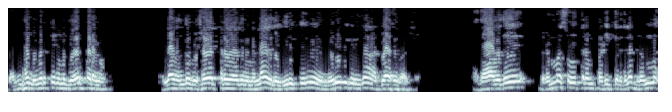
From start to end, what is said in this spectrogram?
பந்த நிவர்த்தி நமக்கு ஏற்படணும் எல்லாம் வந்து விஷய பிரயோஜனம் எல்லாம் இதுல இருக்குன்னு நிரூபிக்கிறது தான் அத்தியாச பாஷை அதாவது பிரம்மசூத்திரம் படிக்கிறதுல பிரம்ம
